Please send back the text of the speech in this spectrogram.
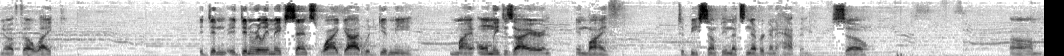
You know, it felt like it didn't it didn't really make sense why God would give me my only desire in, in life to be something that's never going to happen. So, um,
